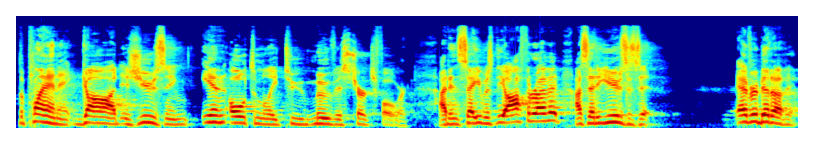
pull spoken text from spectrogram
the planet God is using in ultimately to move his church forward. I didn't say he was the author of it, I said he uses it. Every bit of it.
